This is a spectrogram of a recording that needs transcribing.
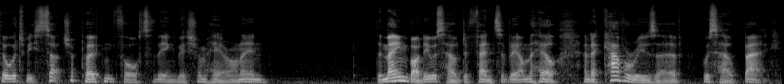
that were to be such a potent force for the English from here on in. The main body was held defensively on the hill, and a cavalry reserve was held back.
